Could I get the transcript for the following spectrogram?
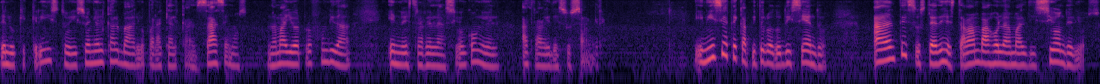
de lo que Cristo hizo en el Calvario para que alcanzásemos una mayor profundidad en nuestra relación con Él a través de su sangre. Inicia este capítulo 2 diciendo, antes ustedes estaban bajo la maldición de Dios,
